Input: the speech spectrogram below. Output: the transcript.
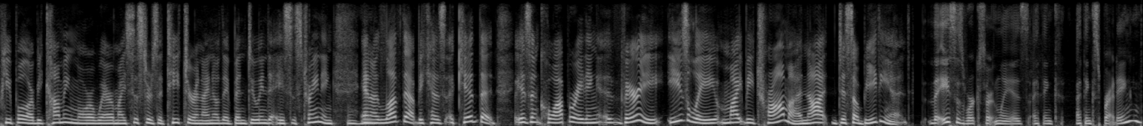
people are becoming more aware. My sister's a teacher, and I know they've been doing the ACEs training. Mm-hmm. And I love that because a kid that isn't cooperating uh, very easily might be trauma, not disobedient. the ACEs work certainly is, I think, I think spreading,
